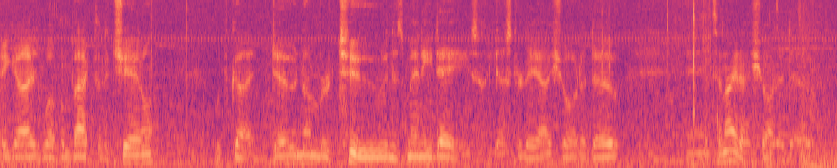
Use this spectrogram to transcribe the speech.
Hey guys, welcome back to the channel. We've got doe number two in as many days. Yesterday I shot a doe, and tonight I shot a doe.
